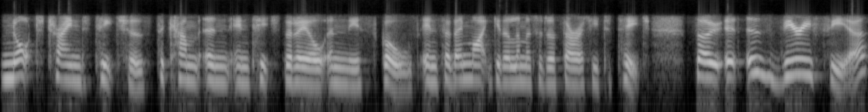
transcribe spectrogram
not trained teachers to come in and teach the reo in their schools, and so they might get a limited authority to teach. So it is very fair.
